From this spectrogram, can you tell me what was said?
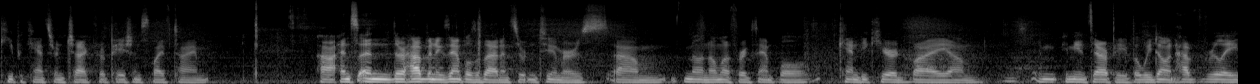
keep a cancer in check for a patient's lifetime. Uh, and, and, there have been examples of that in certain tumors. Um, melanoma, for example, can be cured by um, Im- immune therapy, but we don't have really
